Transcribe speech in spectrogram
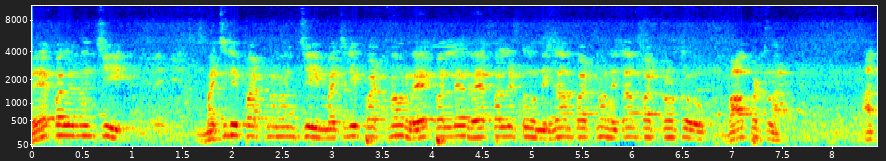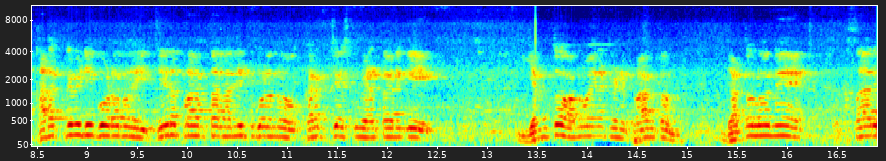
రేపల్లి నుంచి మచిలీపట్నం నుంచి మచిలీపట్నం రేపల్లె రేపల్లె టు నిజాంపట్నం నిజాంపట్నం టు బాపట్ల. ఆ కనెక్టివిటీ కూడాను ఈ తీర ప్రాంతాలన్నిటి కూడాను కనెక్ట్ చేసుకుని వెళ్ళటానికి ఎంతో అనువైనటువంటి ప్రాంతం. గతంలోనే ఒకసారి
